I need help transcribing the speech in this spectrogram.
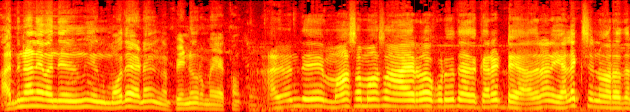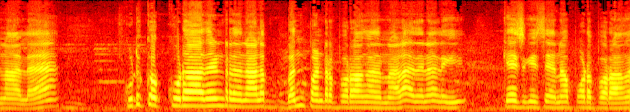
அதனால வந்து எங்கள் மொதல் இடம் எங்கள் பெண்ணூர் மயக்கம். அது வந்து மாதம் மாதம் ஆயிரம் ரூபா கொடுக்குறது அது கரெக்டு அதனால் எலெக்ஷன் வர்றதுனால கொடுக்கக்கூடாதுன்றதுனால பந்த் பண்ணுற போகிறாங்க அதனால் அதனால் கேஸ் கேஸ் எதனா போட போகிறாங்க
